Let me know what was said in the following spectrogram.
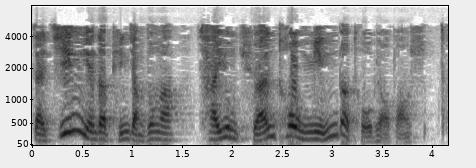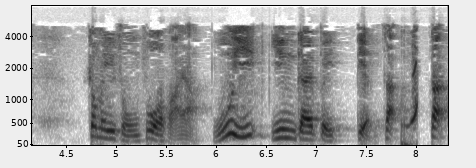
在今年的评奖中啊，采用全透明的投票方式。这么一种做法呀，无疑应该被点赞。但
